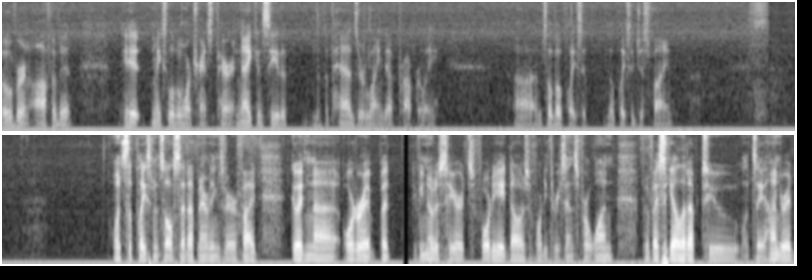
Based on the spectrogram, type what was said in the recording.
over and off of it, it makes it a little bit more transparent. Now you can see that, that the pads are lined up properly. And so they'll place it they'll place it just fine. Once the placement's all set up and everything's verified, go ahead and uh, order it. But if you notice here, it's $48.43 for one. But if I scale it up to, let's say, 100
